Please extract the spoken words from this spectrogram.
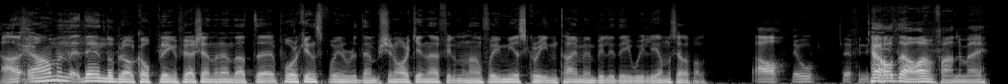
Ja, ja men det är ändå bra koppling för jag känner ändå att eh, Porkins får en redemption arc i den här filmen. Han får ju mer screen time än Billy D. Williams i alla fall. Ja, jo, definitivt. Ja, det har han fan i mig.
